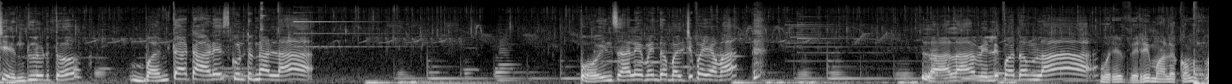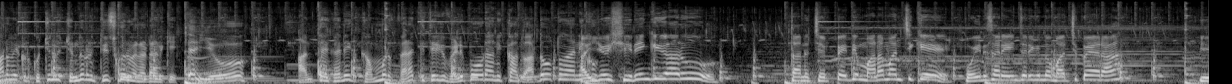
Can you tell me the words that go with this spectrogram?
చంద్రుడితో బంతాట ఆడేసుకుంటున్నాళ్ళా? పోయినసారి ఏమైందో మర్చిపోయావా? లాలా వెళ్ళిపోదాంలా ఒరే వెర్రి మాలోకం మనం ఇక్కడికి వచ్చింది చంద్రుడిని తీసుకుని వెళ్ళడానికి. అయ్యో. అంతేగాని గమ్మును వెనక్కి తిరిగి వెళ్ళిపోవడానికి కాదు. అర్థమవుతుందా నీకు? అయ్యో షిరింగి గారు తను చెప్పేది మన మంచికే. పోయినసారి ఏం జరిగిందో మర్చిపోయారా? ఈ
